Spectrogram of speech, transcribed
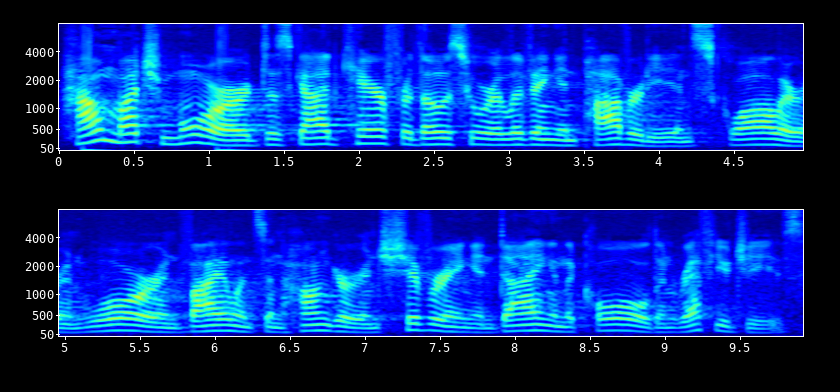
how much more does God care for those who are living in poverty and squalor and war and violence and hunger and shivering and dying in the cold and refugees?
